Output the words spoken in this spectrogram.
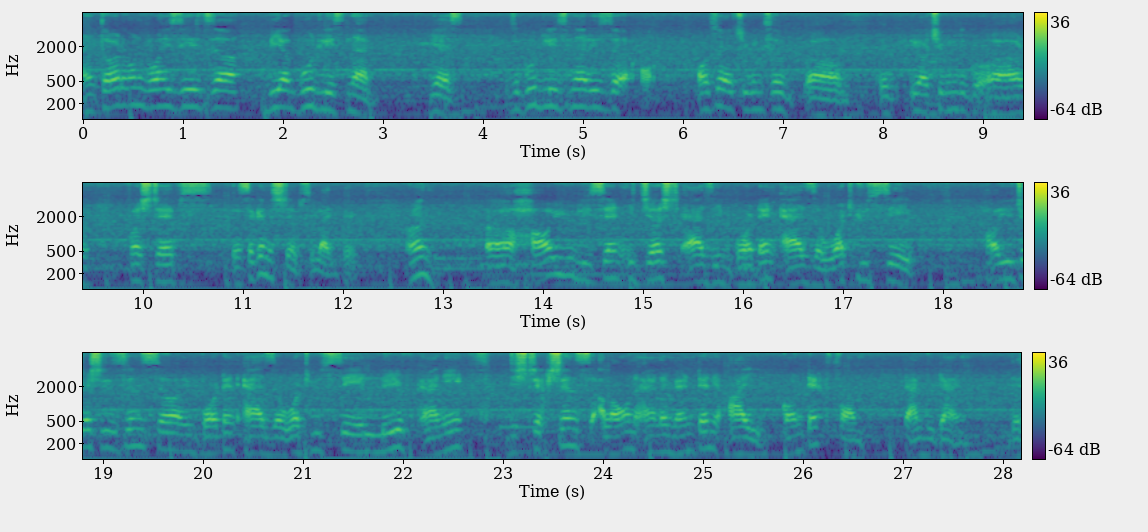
and third one voice is uh, be a good listener. Yes the good listener is uh, also achieving so uh, you're achieving the uh, first steps the second steps like that. And uh, how you listen is just as important as what you say. How you just listen is uh, important as what you say leave any distractions alone and maintain eye contact from time to time they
